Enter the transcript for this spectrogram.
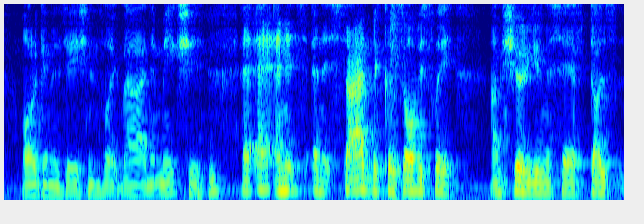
organisations like that, and it makes you, mm-hmm. and it's and it's sad because obviously I'm sure UNICEF does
